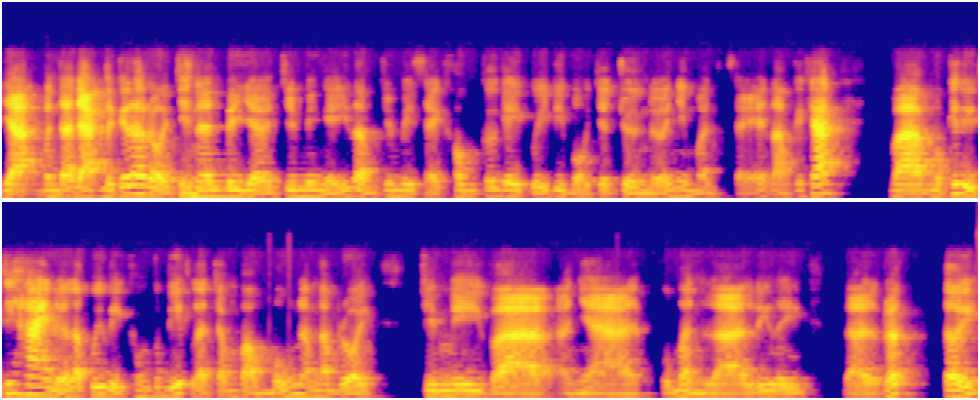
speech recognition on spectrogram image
dạ mình đã đạt được cái đó rồi, cho nên bây giờ Jimmy nghĩ là Jimmy sẽ không có gây quỹ đi bộ cho trường nữa, nhưng mình sẽ làm cái khác. Và một cái điều thứ hai nữa là quý vị không có biết là trong vòng 4 năm năm rồi, Jimmy và nhà của mình là Lily là rất tới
